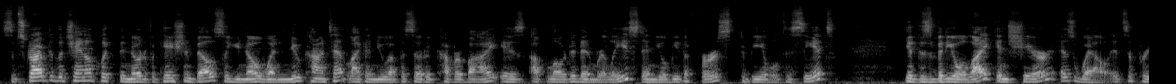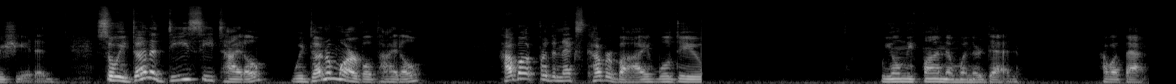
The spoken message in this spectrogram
Subscribe to the channel, click the notification bell so you know when new content like a new episode of Cover Bye is uploaded and released, and you'll be the first to be able to see it. Give this video a like and share as well. It's appreciated. So we've done a DC title. We've done a Marvel title. How about for the next cover by, we'll do We Only Find Them When They're Dead. How about that?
